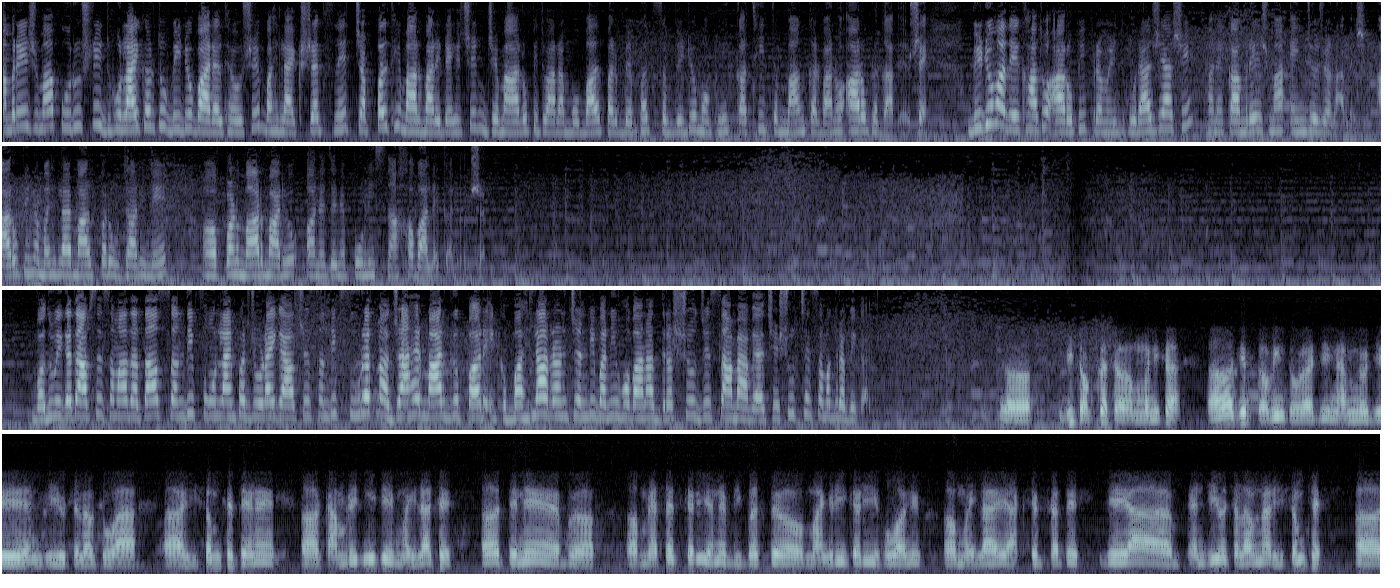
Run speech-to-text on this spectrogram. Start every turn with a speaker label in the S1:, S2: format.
S1: કામરેજમાં પુરુષની ધોલાઈ કરતો video viral થયો છે. મહિલા એક શખ્સને ચપ્પલથી માર મારી રહી છે જેમાં આરોપી દ્વારા મોબાઈલ પર બેભત્સ વીડિયો મોકલી કથિત માંગ કરવાનો આરોપ લગાવ્યો છે. વિડીયોમાં દેખાતો આરોપી પ્રવીણ ધોરાજીયા છે અને કામરેજમાં એનજીઓ ચલાવે છે. આરોપીને મહિલાએ માર્ગ પર ઉતારીને પણ માર માર્યો અને તેને પોલીસના હવાલે કર્યો છે. વધુ વિગત આપશે સંવાદદાતા. સંદીપ ફોનલાઈન પર જોડાઈ ગયા છે. સંદીપ, સુરતમાં જાહેર માર્ગ પર એક મહિલા રણચંડી બની હોવાના દ્રશ્યો જે સામે આવ્યા છે. શું છે સમગ્ર વિગત?
S2: ચોક્કસ મનીષા. જે પ્રવીણ ધોરાજી નામનો જે એનજીઓ ચલાવતો આ ઈસમ છે, તેણે કામરેજની જે મહિલા છે તેને મેસેજ કરી અને બીભત્સ માંગણી કરી હોવાની મહિલાએ આક્ષેપ સાથે જે આ એનજીઓ ચલાવનાર ઈસમ છે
